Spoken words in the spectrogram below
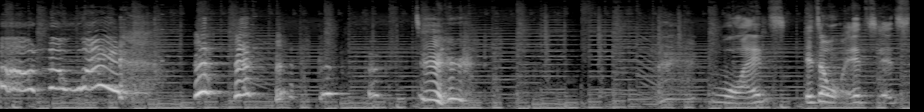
oh, no way! Dude! What? It's a it's it's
